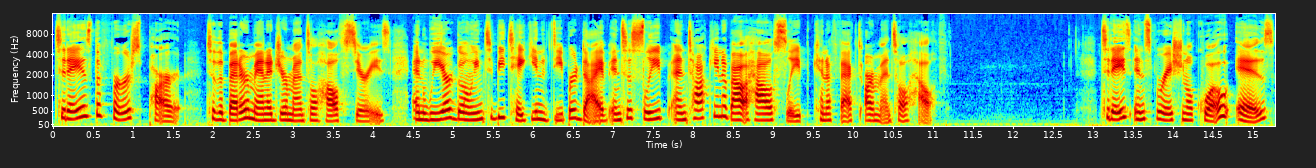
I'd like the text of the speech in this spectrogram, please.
Today is the first part to the Better Manage Your Mental Health series, and we are going to be taking a deeper dive into sleep and talking about how sleep can affect our mental health. Today's inspirational quote is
